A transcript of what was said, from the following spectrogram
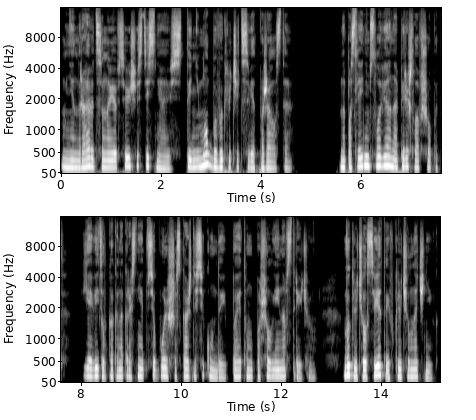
«Мне нравится, но я все еще стесняюсь. Ты не мог бы выключить свет, пожалуйста?» На последнем слове она перешла в шепот. Я видел, как она краснеет все больше с каждой секундой, поэтому пошел ей навстречу. Выключил свет и включил ночник.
